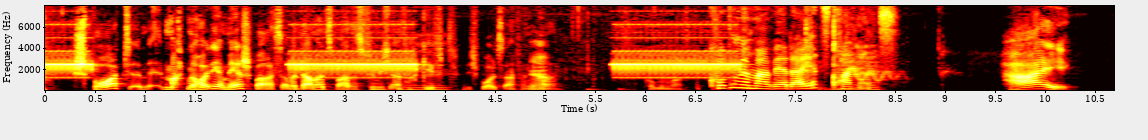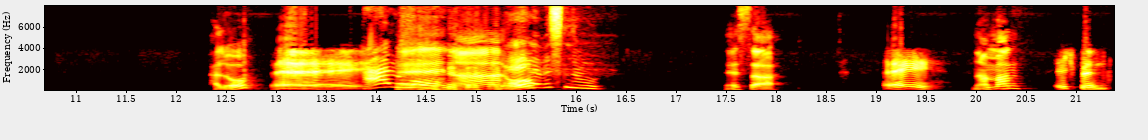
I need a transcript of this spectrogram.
Sport ähm, macht mir heute ja mehr Spaß. Aber damals war das für mich einfach Gift. Ich wollte es einfach nicht Ja. machen. Gucken wir mal. Gucken wir mal, wer da jetzt dran ist. Hi. Hallo? Hey. Hallo! Hey, na? Hey, wer bist denn du? Wer ist da? Hey, Na, Mann? ich bin's.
